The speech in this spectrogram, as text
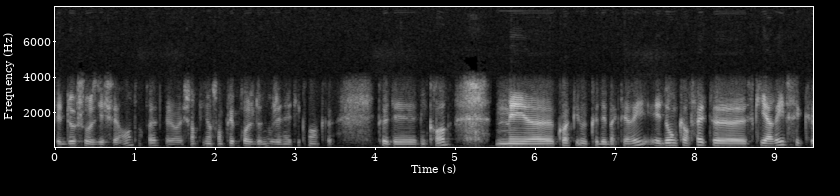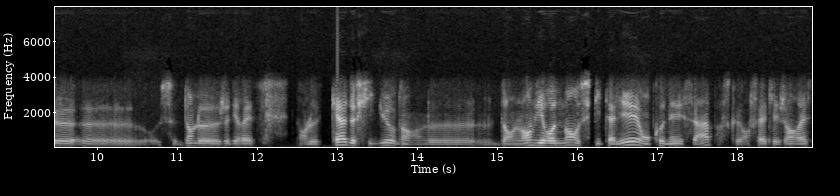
C'est deux choses différentes, en fait champignons sont plus proches de nous génétiquement que, que des microbes, mais euh, quoi que, que, des bactéries. Et donc, en fait, euh, ce qui arrive, c'est que euh, dans le, je dirais, dans le cas de figure dans le dans l'environnement hospitalier, on connaît ça parce que en fait les gens restent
